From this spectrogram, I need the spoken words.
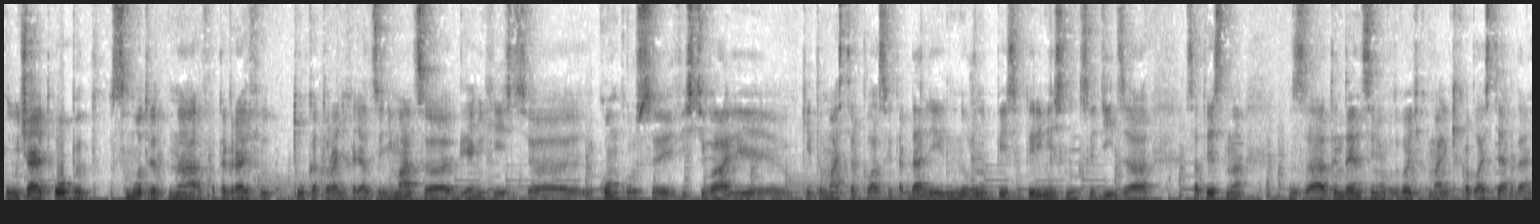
получают опыт, смотрят на фотографию ту, которой они хотят заниматься. Для них есть э, конкурсы, фестивали, какие-то мастер-классы и так далее. И нужно, если ты ремесленник, следить за, соответственно, за тенденциями вот в этих маленьких областях, да.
